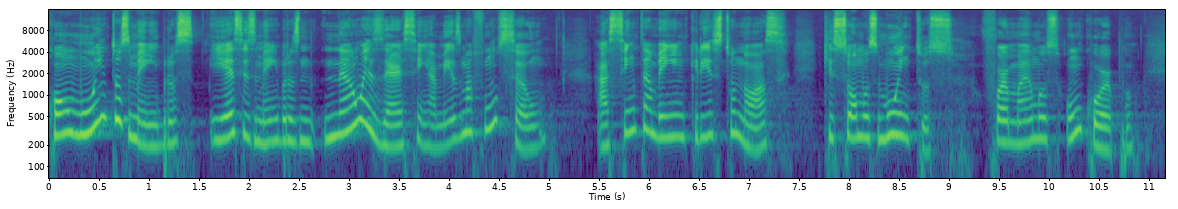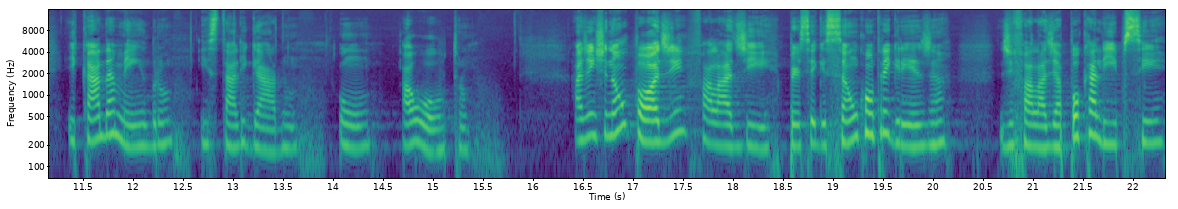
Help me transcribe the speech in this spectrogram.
com muitos membros, e esses membros não exercem a mesma função, assim também em Cristo nós, que somos muitos, formamos um corpo, e cada membro está ligado um ao outro. A gente não pode falar de perseguição contra a igreja, de falar de Apocalipse,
